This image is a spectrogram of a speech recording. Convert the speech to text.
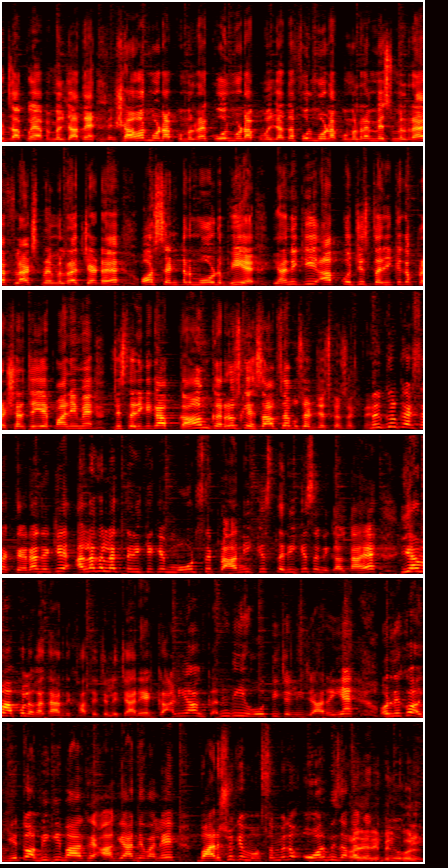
मोड्स आपको यहाँ पे मिल जाते हैं। शावर मोड आपको मिल रहा है कोन मोड आपको मिल जाता है फुल मोड आपको मिल रहा है मिस्ट मिल रहा है फ्लैट स्प्रे मिल रहा है जेट है और सेंटर मोड भी है। यानी कि आपको जिस तरीके का प्रेशर चाहिए पानी में जिस तरीके का आप काम कर रहे हैं उसके हिसाब से आप उसे एडजस्ट कर सकते हैं। बिल्कुल कर सकते हैं ना। देखिए अलग अलग तरीके के मोड से पानी किस तरीके से निकलता है ये हम आपको लगातार दिखाते चले जा रहे हैं। गाड़ियाँ गंदी होती चली जा रही हैं। और देखो ये तो अभी की बात है आगे आने वाले बारिशों के मौसम में तो और भी ज़्यादा गंदगी होगी।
